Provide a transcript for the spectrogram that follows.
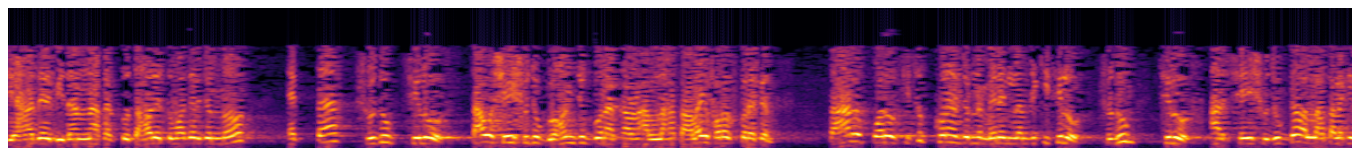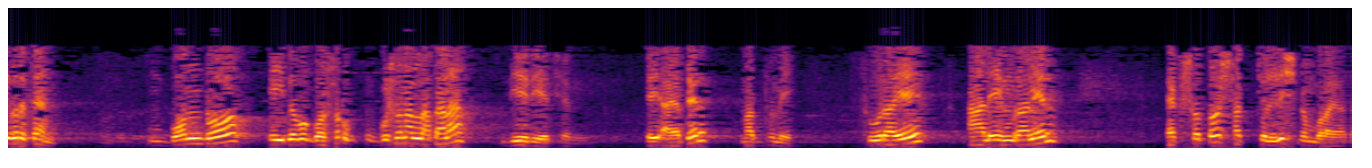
জেহাদের বিধান না থাকতো, তাহলে তোমাদের জন্য একটা সুযোগ ছিল। তাও সেই সুযোগ গ্রহণযোগ্য না, কারণ আল্লাহ তালাই ফরজ করেছেন। তারপরেও কিছুক্ষণের জন্য মেনে নিলাম যে কি ছিল? সুযোগ ছিল। আর সেই সুযোগটা আল্লাহ তালা কি করেছেন? বন্ধ এই ঘোষণা আল্লাহ তালা দিয়ে দিয়েছেন এই আয়াতের মাধ্যমে। সুরায়ে আলে ইমরানের একশত সাতচল্লিশ নম্বর আয়াত।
